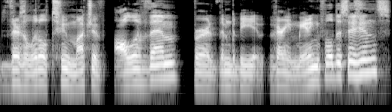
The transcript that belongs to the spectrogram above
there's a little too much of all of them for them to be very meaningful decisions,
